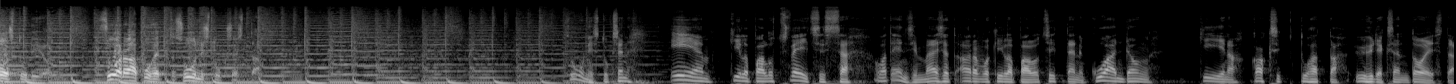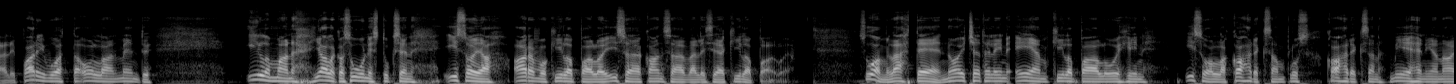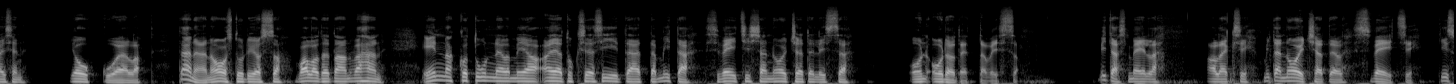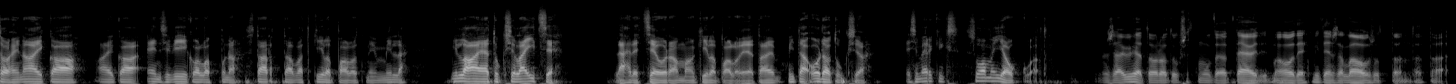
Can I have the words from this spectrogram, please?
O-Studio. Suoraa puhetta suunnistuksesta. Suunnistuksen EM-kilpailut Sveitsissä ovat ensimmäiset arvokilpailut sitten Guangdong, Kiina 2019. Eli pari vuotta ollaan menty ilman jalkasuunnistuksen isoja arvokilpailuja, isoja kansainvälisiä kilpailuja. Suomi lähtee Neuchâtelin EM-kilpailuihin isolla 8 plus 8 miehen ja naisen joukkueella. Tänään O-studiossa valotetaan vähän ennakkotunnelmia ja ajatuksia siitä, että mitä Sveitsissä Neuchâtelissä on odotettavissa. Mitäs meillä, Aleksi, mitä Neuchâtel Sveitsi? Kisoihin aikaa, aikaa ensi viikonloppuna starttaavat kilpailut, niin millä, millä ajatuksilla itse lähdet seuraamaan kilpailuja tai mitä odotuksia esimerkiksi Suomen joukkueelta? No sä yhdet odotukset multa jo täytit. Mä ootin, että miten sä lausut ton tota,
